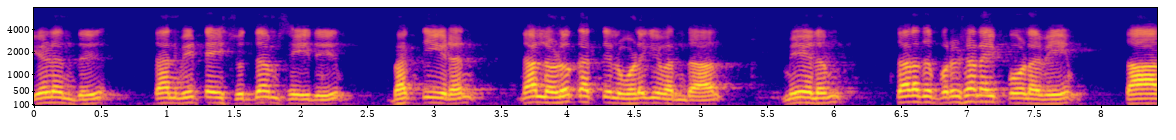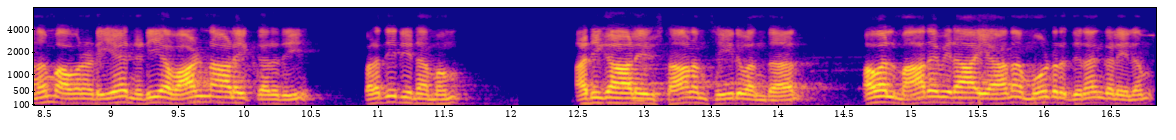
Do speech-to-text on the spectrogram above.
எழுந்து தன் வீட்டை சுத்தம் செய்து பக்தியுடன் நல்லொழுக்கத்தில் ஒழுகி வந்தால் மேலும் தனது புருஷனைப் போலவே தானும் அவனுடைய நெடிய வாழ்நாளை கருதி பிரதிதினமும் அதிகாலையில் ஸ்நானம் செய்து வந்தால் அவள் மாதவிடாயான மூன்று தினங்களிலும்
